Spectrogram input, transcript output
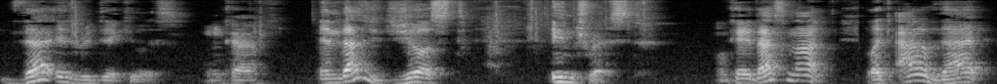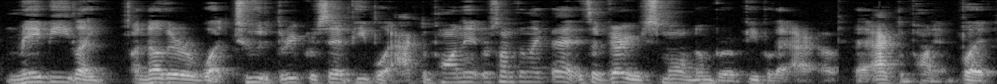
That is ridiculous. Okay. And that's just interest. Okay. That's not like out of that, maybe like another, what, two to three percent people act upon it or something like that. It's a very small number of people that act, that act upon it. But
